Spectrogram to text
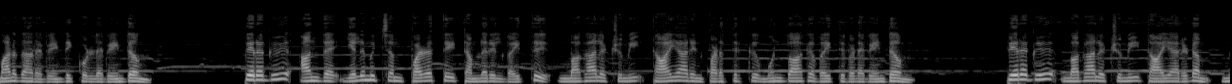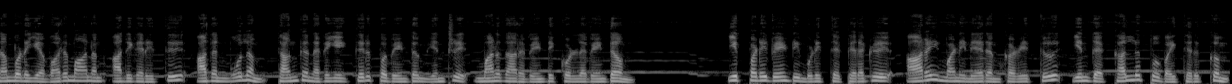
மனதார வேண்டிக் கொள்ள வேண்டும். பிறகு அந்த எலுமிச்சம் பழத்தை டம்ளரில் வைத்து மகாலட்சுமி தாயாரின் படத்திற்கு முன்பாக வைத்துவிட வேண்டும். பிறகு மகாலட்சுமி தாயாரிடம் நம்முடைய வருமானம் அதிகரித்து அதன் மூலம் தங்க நகையை திருப்ப வேண்டும் என்று மனதார வேண்டிக் கொள்ள வேண்டும். இப்படி வேண்டி முடித்த பிறகு அரை மணி நேரம் கழித்து இந்த கல்லுப்பு வைத்திருக்கும்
